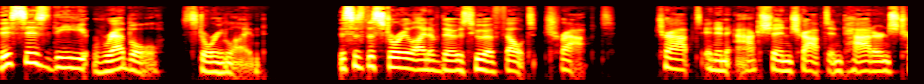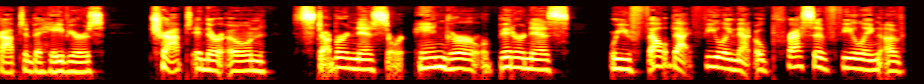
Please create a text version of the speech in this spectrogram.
This is the rebel storyline. This is the storyline of those who have felt trapped, trapped in an action, trapped in patterns, trapped in behaviors, trapped in their own stubbornness or anger or bitterness, where you felt that feeling, that oppressive feeling of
